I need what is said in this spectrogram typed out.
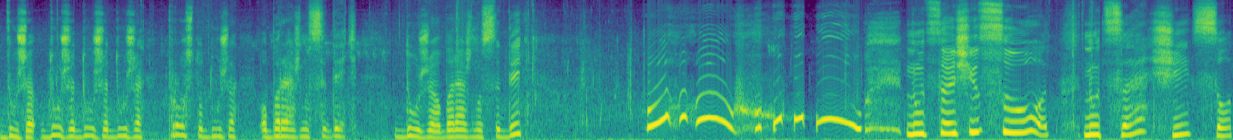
дуже, дуже, дуже, дуже, просто дуже обережно сидить. Дуже обережно сидить. Ну це 600! Ну це 600!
